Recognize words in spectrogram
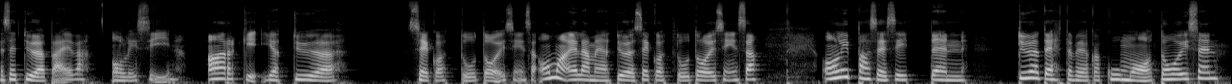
Ja se työpäivä oli siinä. Arki ja työ sekoittuu toisiinsa. Oma elämä ja työ sekoittuu toisiinsa. Olipa se sitten työtehtävä, joka kumoo toisen,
